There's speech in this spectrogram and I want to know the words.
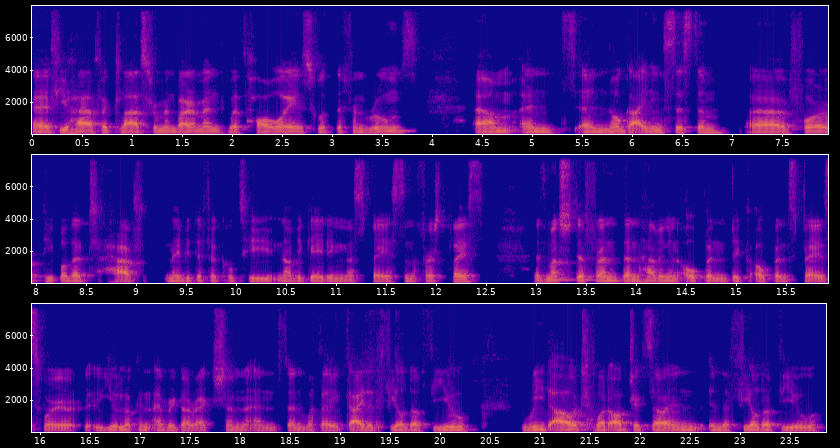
Uh, if you have a classroom environment with hallways with different rooms um, and, and no guiding system uh, for people that have maybe difficulty navigating the space in the first place, it's much different than having an open, big open space where you look in every direction and then with a guided field of view, read out what objects are in, in the field of view,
